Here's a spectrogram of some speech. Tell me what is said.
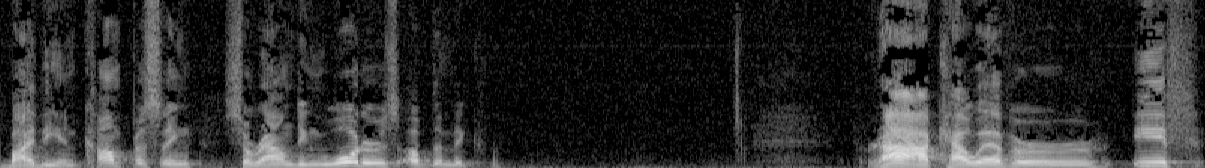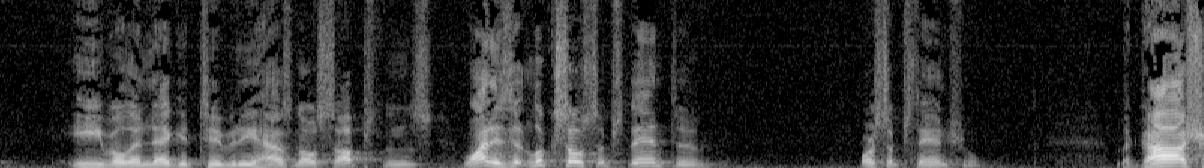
by the encompassing surrounding waters of the mikveh. Rak, however, if evil and negativity has no substance, why does it look so substantive or substantial? Because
